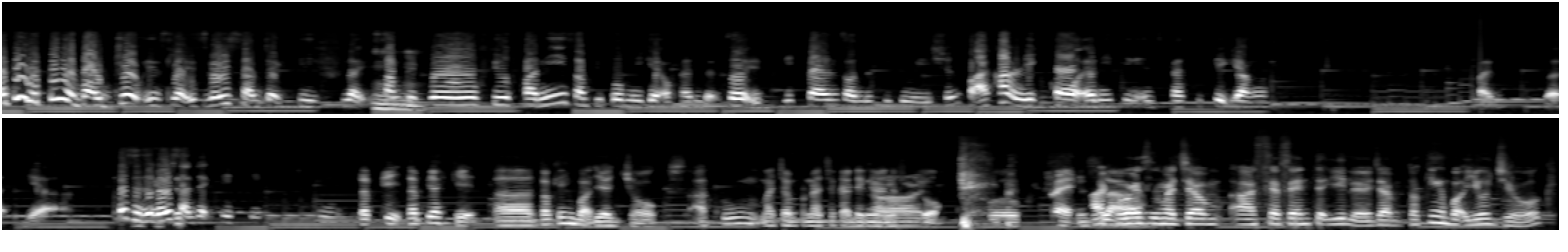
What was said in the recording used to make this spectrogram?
the thing about joke is like it's very subjective. Like some Mhm. people feel funny, some people may get offended. So it depends on the situation. So I can't recall anything in specific yang fun. But yeah. Because it's a very subjective thing. Hmm. Tapi tapi Akid, uh, talking about your jokes, aku macam pernah cakap dengan Ah. few of our friends Aku lah. rasa macam uh, self-centered gila Macam talking about your joke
